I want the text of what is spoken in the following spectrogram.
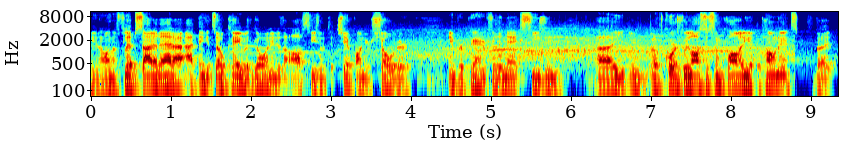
You know, on the flip side of that, I, I think it's okay with going into the offseason with the chip on your shoulder and preparing for the next season. Uh, of course, we lost to some quality opponents, but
